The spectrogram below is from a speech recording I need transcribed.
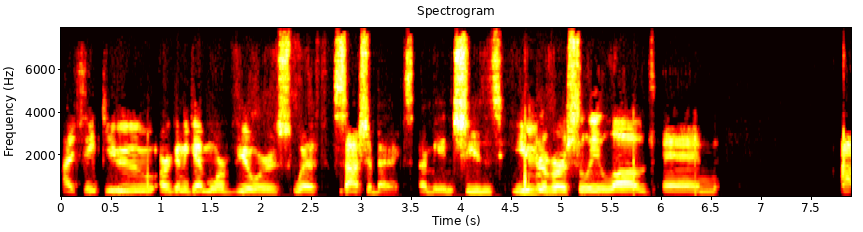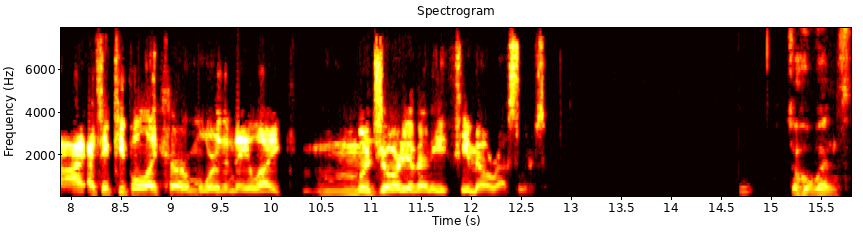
I think you are going to get more viewers with Sasha Banks. I mean, she's universally loved, and I, I think people like her more than they like majority of any female wrestlers. So who wins?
